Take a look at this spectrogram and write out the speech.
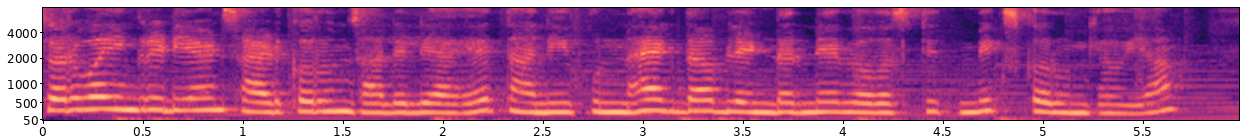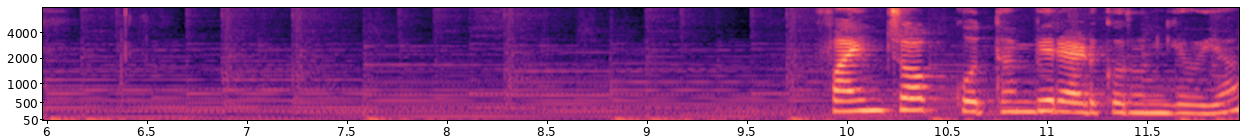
सर्व इंग्रेडियंट्स ॲड करून झालेले आहेत आणि पुन्हा एकदा ब्लेंडरने व्यवस्थित मिक्स करून घेऊया. फाईन चॉप कोथिंबीर ॲड करून घेऊया.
